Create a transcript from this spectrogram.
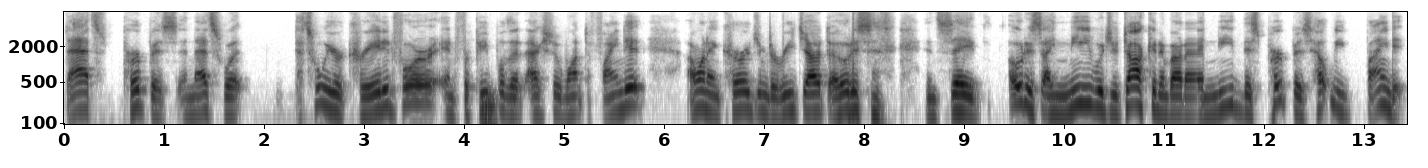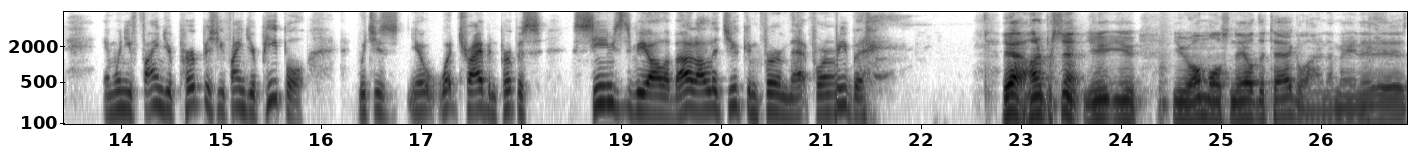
That's purpose, and that's what that's what we were created for. And for mm. people that actually want to find it, I want to encourage them to reach out to Otis and, and say, Otis, I need what you're talking about. I need this purpose. Help me find it. And when you find your purpose, you find your people, which is, you know, what tribe and purpose seems to be all about. I'll let you confirm that for me, but yeah, hundred percent. You you you almost nailed the tagline. I mean, it is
